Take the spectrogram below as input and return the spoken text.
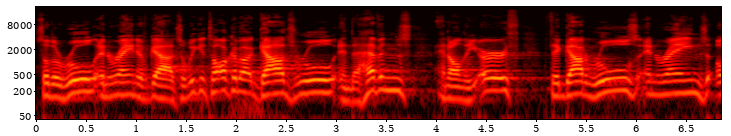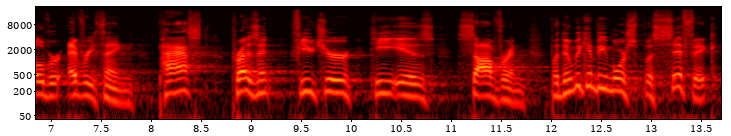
So, the rule and reign of God. So, we can talk about God's rule in the heavens and on the earth, that God rules and reigns over everything past, present, future. He is sovereign. But then we can be more specific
